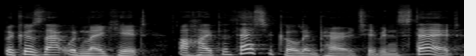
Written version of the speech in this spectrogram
because that would make it a hypothetical imperative instead.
